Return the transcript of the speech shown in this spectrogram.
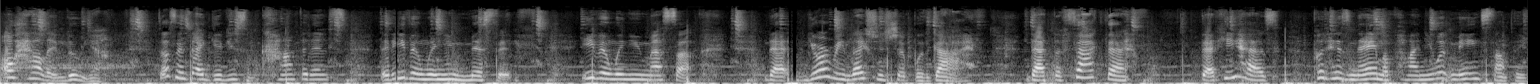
Oh, hallelujah. Doesn't that give you some confidence that even when you miss it, even when you mess up, that your relationship with God, that the fact that that he has put his name upon you, it means something.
